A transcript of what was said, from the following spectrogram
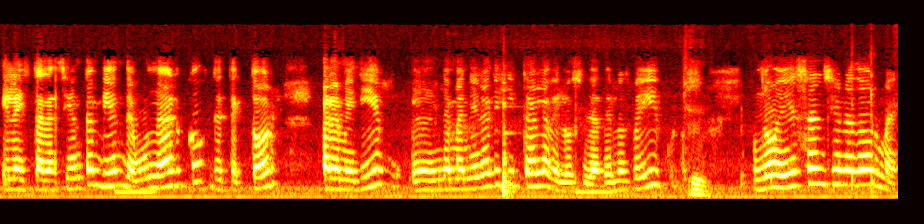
y la instalación también de un arco detector para medir eh, de manera digital la velocidad de los vehículos. No es sancionador, más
